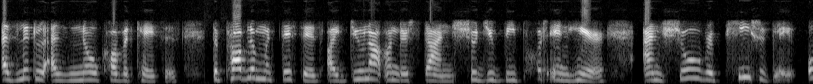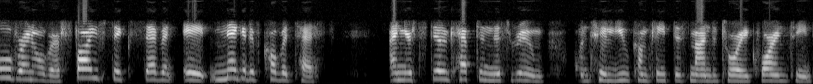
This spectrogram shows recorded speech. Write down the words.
As little as no COVID cases. The problem with this is I do not understand should you be put in here and show repeatedly over and over five, six, seven, eight negative COVID tests and you're still kept in this room until you complete this mandatory quarantine.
